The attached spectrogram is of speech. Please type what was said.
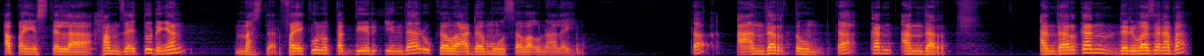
apa yang setelah hamzah itu dengan masdar. Fayakunu takdir indaruka wa adamu sawa'un alaihim. Tak andar tuhum. Tak kan andar. Andar kan dari wazan apa?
